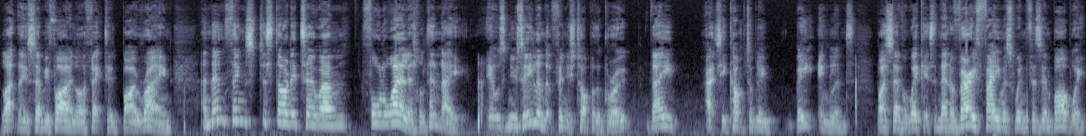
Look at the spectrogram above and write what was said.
like the semi final affected by rain. And then things just started to um, fall away a little, didn't they? It was New Zealand that finished top of the group. They actually comfortably beat England by seven wickets. And then a very famous win for Zimbabwe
